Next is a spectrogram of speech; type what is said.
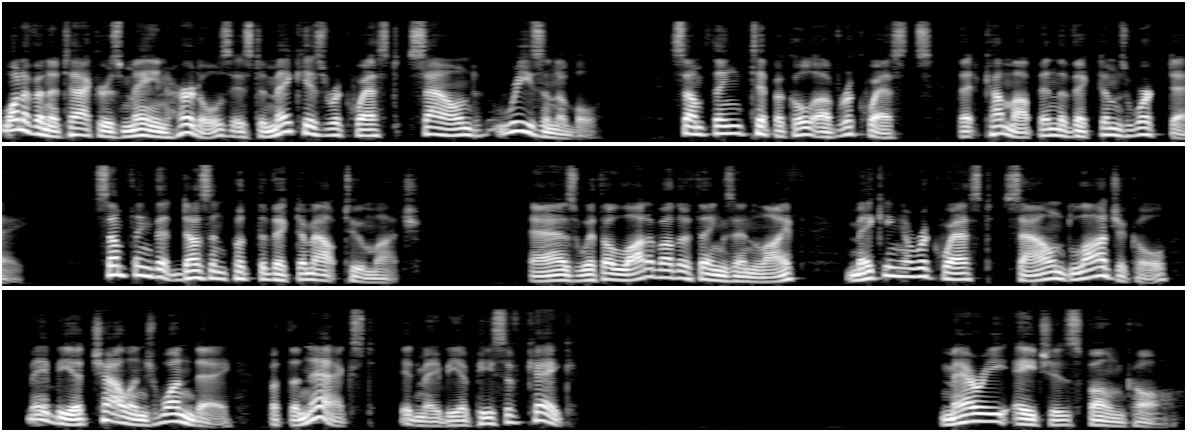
One of an attacker's main hurdles is to make his request sound reasonable, something typical of requests that come up in the victim's workday, something that doesn't put the victim out too much. As with a lot of other things in life, making a request sound logical may be a challenge one day, but the next it may be a piece of cake. Mary H's phone call.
